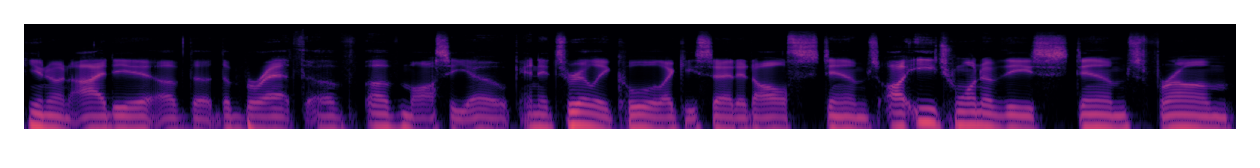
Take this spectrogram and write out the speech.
you know, an idea of the the breadth of of Mossy Oak, and it's really cool. Like you said, it all stems. All, each one of these stems from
